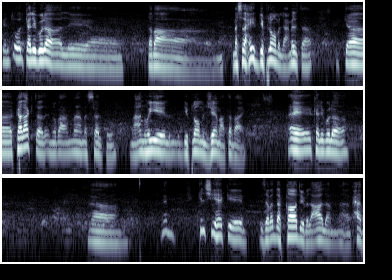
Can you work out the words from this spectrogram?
كنت أقول كاليجولا اللي آه، تبع مسرحية دبلوم اللي عملتها. ككاركتر إنه بعد ما مثلته مع إنه هي الدبلوم الجامعة تبعي. إيه كاليجولا آه، كل شيء هيك إذا بدك قاضي بالعالم آه، بحب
